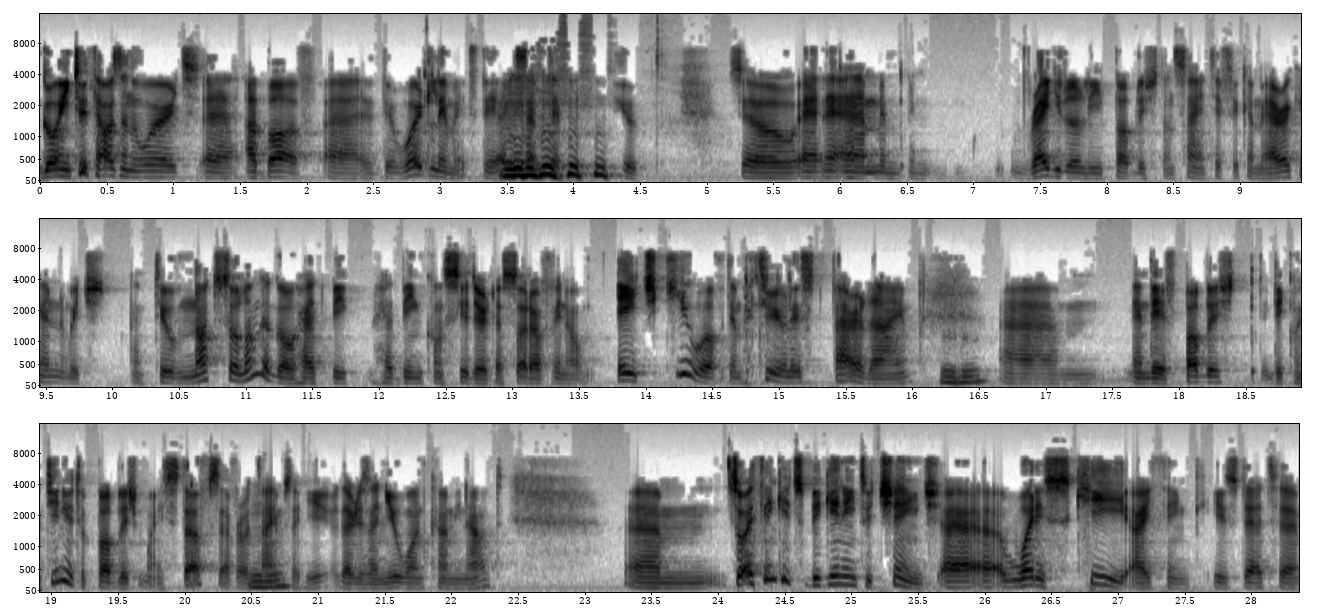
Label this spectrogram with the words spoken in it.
going 2,000 words uh, above uh, the word limit they accepted. so, and, and, and regularly published on Scientific American, which until not so long ago had be, had been considered a sort of you know HQ of the materialist paradigm. Mm-hmm. Um, and they've published, they continue to publish my stuff several mm-hmm. times a year. There is a new one coming out. Um, so I think it's beginning to change. Uh, what is key, I think, is that uh,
